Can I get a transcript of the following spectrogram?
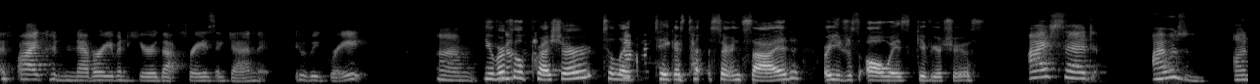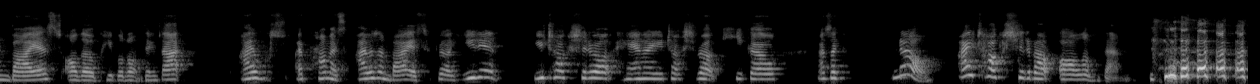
if I could never even hear that phrase again, it, it would be great. Um, Do you ever not- feel pressure to like take a t- certain side, or you just always give your truth? I said I was unbiased, although people don't think that. I I promise I was unbiased. People like, you didn't, you talk shit about Hannah, you talk shit about Kiko. I was like, no, I talk shit about all of them.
